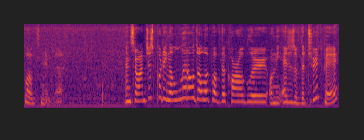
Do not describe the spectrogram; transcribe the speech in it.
Clogs nib that. And so I'm just putting a little dollop of the coral glue on the edges of the toothpick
